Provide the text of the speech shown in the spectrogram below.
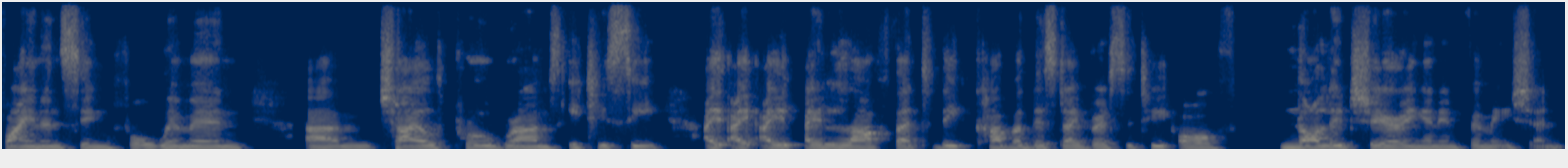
financing for women um, child programs, etc. I, I, I love that they cover this diversity of knowledge sharing and information.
